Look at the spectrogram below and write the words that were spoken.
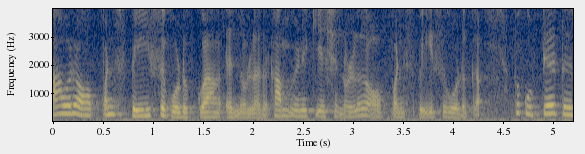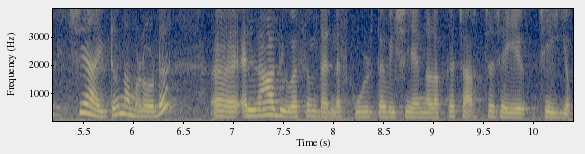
ആ ഒരു ഓപ്പൺ സ്പേസ് കൊടുക്കുക എന്നുള്ളത് കമ്മ്യൂണിക്കേഷനുള്ള ഓപ്പൺ സ്പേസ് കൊടുക്കുക. അപ്പോൾ കുട്ടിയെ തീർച്ചയായിട്ടും നമ്മളോട് എല്ലാ ദിവസവും തന്നെ സ്കൂളിലത്തെ വിഷയങ്ങളൊക്കെ ചർച്ച ചെയ്യ ചെയ്യും.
